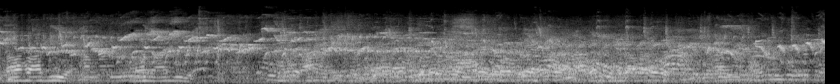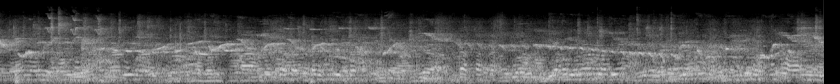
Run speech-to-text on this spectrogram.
Kalah lagi ya? Lagi ya?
